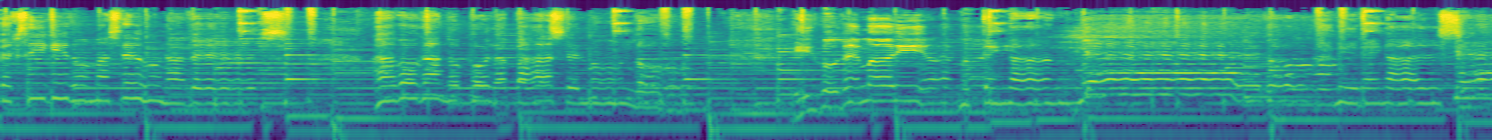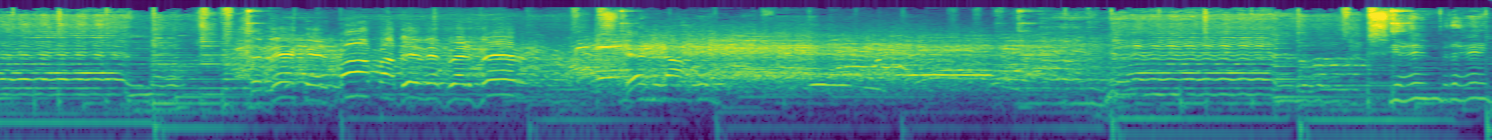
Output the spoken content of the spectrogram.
perseguido más de una vez, abogando por la paz del mundo. Hijo de María, no tengan miedo, al cielo. Se ve que el Papa debe volver en la siempre en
